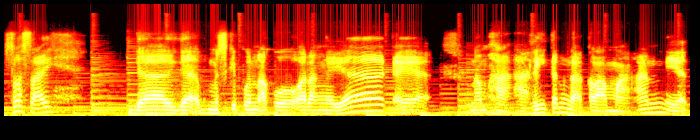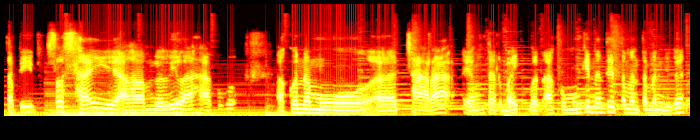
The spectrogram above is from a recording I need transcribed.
selesai. Gak, gak meskipun aku orangnya ya kayak enam hari kan nggak kelamaan ya tapi selesai alhamdulillah. Aku aku nemu uh, cara yang terbaik buat aku. Mungkin nanti teman-teman juga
